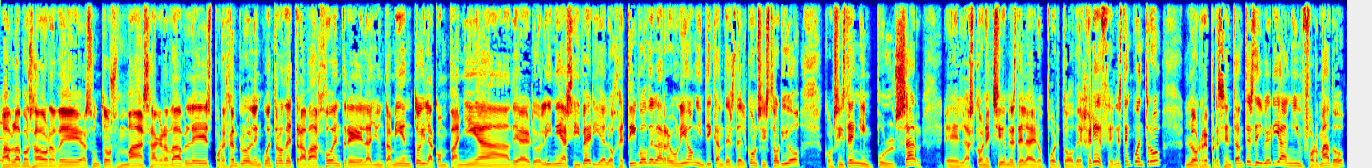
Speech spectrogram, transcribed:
Hablamos ahora de asuntos más agradables, por ejemplo, el encuentro de trabajo entre el ayuntamiento y la compañía de aerolíneas Iberia. El objetivo de la reunión, indican desde el consistorio, consiste en impulsar eh, las conexiones del aeropuerto de Jerez. En este encuentro, los representantes de Iberia han informado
